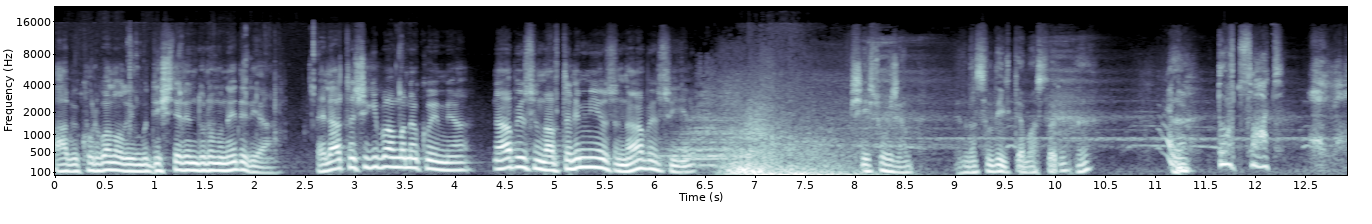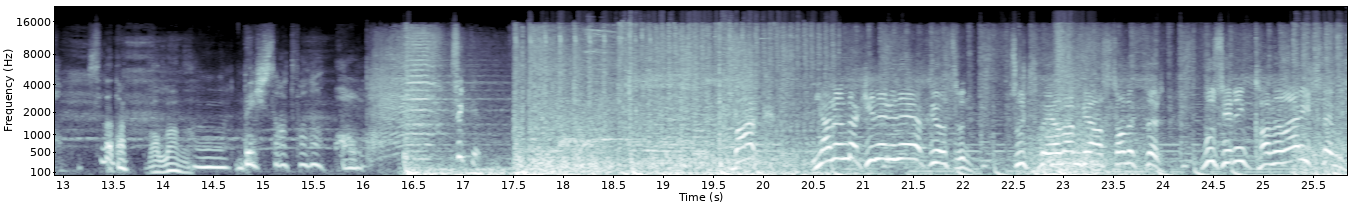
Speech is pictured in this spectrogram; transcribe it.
Abi kurban olayım bu dişlerin durumu nedir ya? Bela taşı gibi amına koyayım ya. Ne yapıyorsun? Naftalin mi yiyorsun? Ne yapıyorsun ya? Bir şey soracağım. Nasıl ilk temasları? Ha? Dört saat. Allah. Sıradan Vallahi mı? beş saat falan. Bak! Yanındakileri ne yakıyorsun? Suç ve yalan bir hastalıktır. Bu senin kanına işlemiş.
